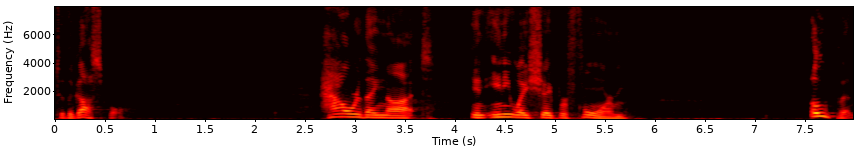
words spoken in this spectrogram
to the gospel. How are they not, in any way, shape, or form, open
